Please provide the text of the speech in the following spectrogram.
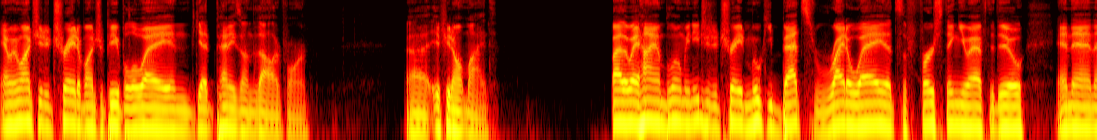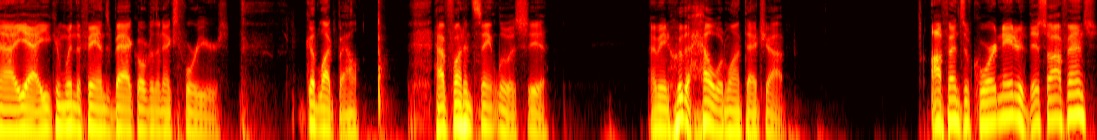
and we want you to trade a bunch of people away and get pennies on the dollar for them, uh, if you don't mind. By the way, Chaim Bloom, we need you to trade Mookie Betts right away. That's the first thing you have to do. And then, uh, yeah, you can win the fans back over the next four years. Good luck, pal. Have fun in St. Louis. See you. I mean, who the hell would want that job? offensive coordinator, this offense,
